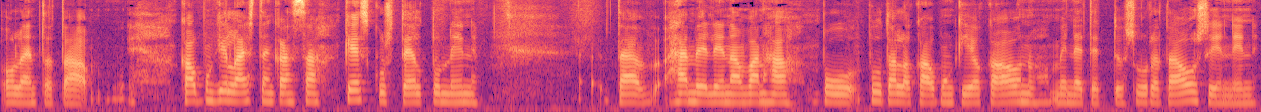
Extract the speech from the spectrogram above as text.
olen tota, kaupunkilaisten kanssa keskusteltu, niin tämä Hämeenlinnan vanha puu, puutalokaupunki, joka on menetetty suurelta osin, niin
